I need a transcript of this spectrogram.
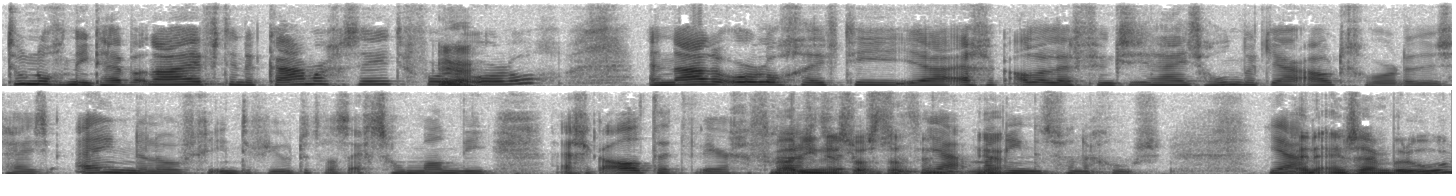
toen nog niet. Hij, nou, hij heeft in de Kamer gezeten voor Ja. de oorlog. En na de oorlog heeft hij ja, eigenlijk allerlei functies. En hij is 100 jaar oud geworden, dus hij is eindeloos geïnterviewd. Het was echt zo'n man die eigenlijk altijd weer gevraagd werd om was dat, hè? Ja, Ja. Marinus van der Goes. Ja. en, en zijn broer?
